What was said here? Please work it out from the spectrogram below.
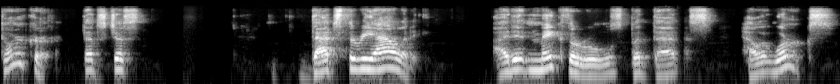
darker that's just that's the reality. I didn't make the rules, but that's how it works.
